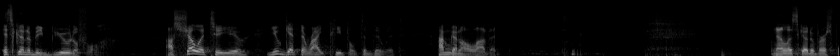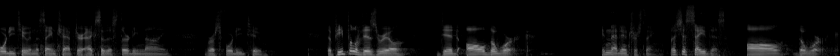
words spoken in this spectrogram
It's going to be beautiful. I'll show it to you. You get the right people to do it. I'm going to love it. now let's go to verse 42 in the same chapter, Exodus 39, verse 42. The people of Israel did all the work isn't that interesting? Let's just say this all the work,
